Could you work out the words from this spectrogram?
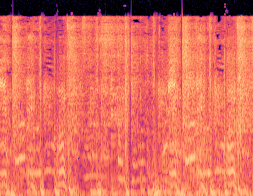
Uh, uh, uh,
